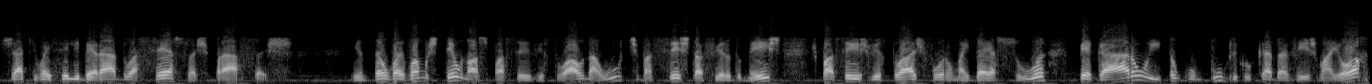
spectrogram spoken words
já que vai ser liberado o acesso às praças. Então vai, vamos ter o nosso passeio virtual na última sexta-feira do mês. Os passeios virtuais foram uma ideia sua, pegaram e estão com um público cada vez maior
